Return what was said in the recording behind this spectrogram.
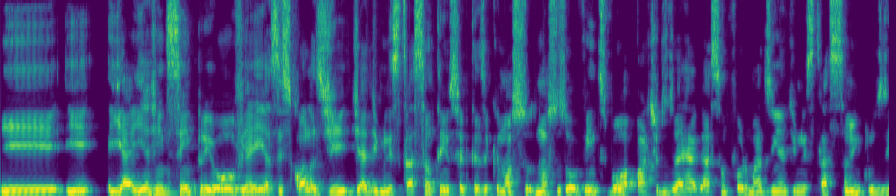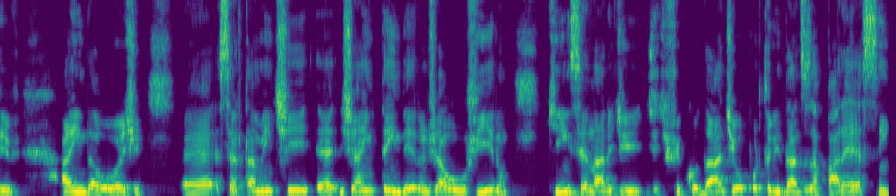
E, e, e aí a gente sempre ouve aí as escolas de, de administração, tenho certeza que nosso, nossos ouvintes, boa parte dos RH são formados em administração, inclusive, ainda hoje, é, certamente é, já entenderam, já ouviram que em cenário de, de dificuldade oportunidades aparecem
